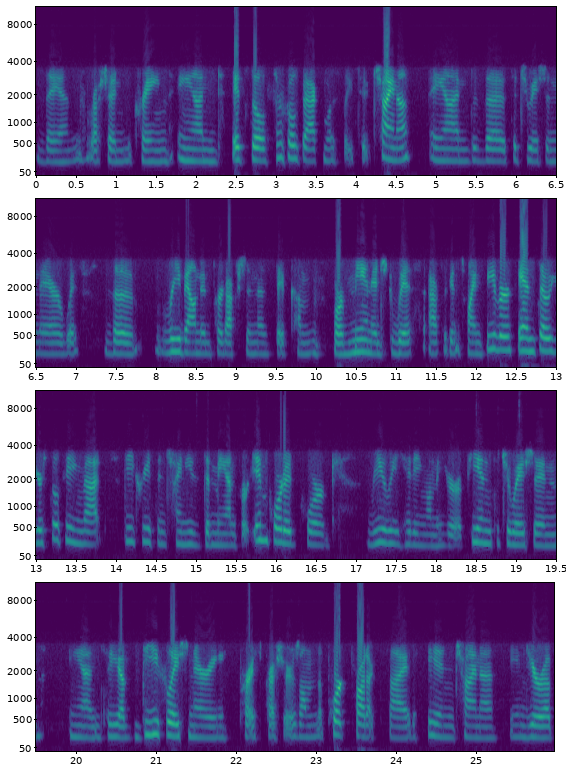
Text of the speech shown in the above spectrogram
than Russia and Ukraine, and it still circles back mostly to China and the situation there with the rebound in production as they've come or managed with African swine fever. And so you're still seeing that decrease in Chinese demand for imported pork really hitting on the European situation. And so you have deflationary price pressures on the pork product side in China and Europe,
